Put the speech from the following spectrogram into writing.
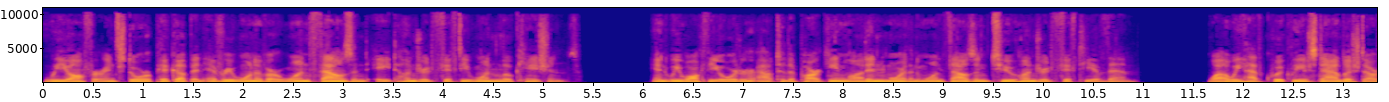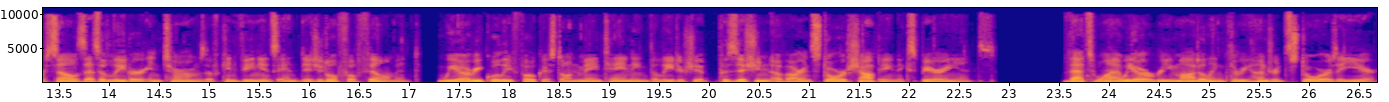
We offer in-store pickup in every one of our 1,851 locations. And we walk the order out to the parking lot in more than 1,250 of them. While we have quickly established ourselves as a leader in terms of convenience and digital fulfillment, we are equally focused on maintaining the leadership position of our in-store shopping experience. That's why we are remodeling 300 stores a year.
